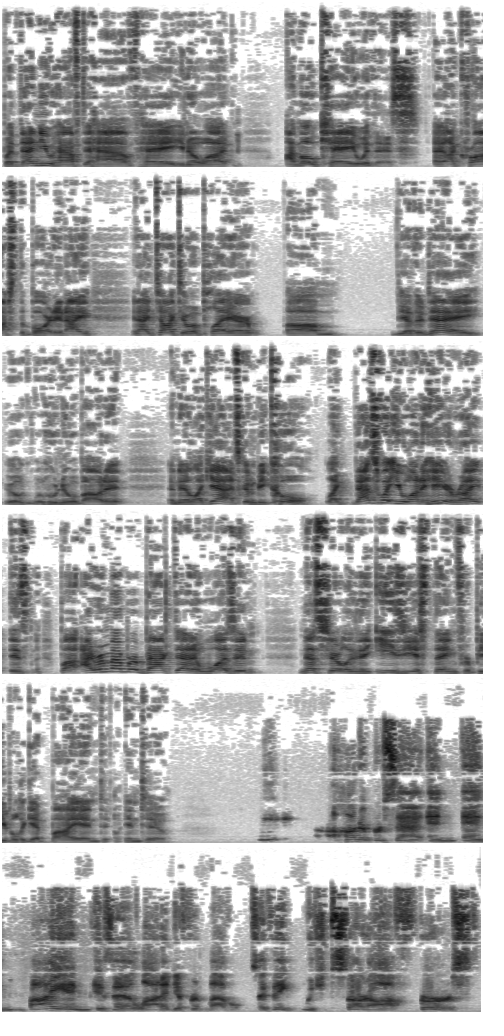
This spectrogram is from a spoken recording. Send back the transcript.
but then you have to have, hey, you know what? I'm okay with this across the board. And I and I talked to a player um, the other day who, who knew about it, and they're like, "Yeah, it's going to be cool." Like that's what you want to hear, right? It's, but I remember back then it wasn't necessarily the easiest thing for people to get buy into. into. Hundred percent, and and buy-in is at a lot of different levels. I think we should start off first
